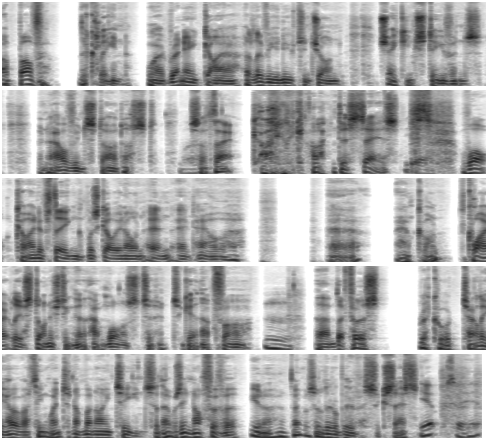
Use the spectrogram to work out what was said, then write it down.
above the clean were Renee Geyer, Olivia Newton John, Shakin' Stevens, and Alvin Stardust. Wow. So that kind, of, kind of says yeah. what kind of thing was going on and, and how, uh, uh, how qui- quietly astonishing that that was to, to get that far. Mm. Um, their first record, Tally Ho, I think went to number 19. So that was enough of a, you know, that was a little bit of a success. Yep. So yeah.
